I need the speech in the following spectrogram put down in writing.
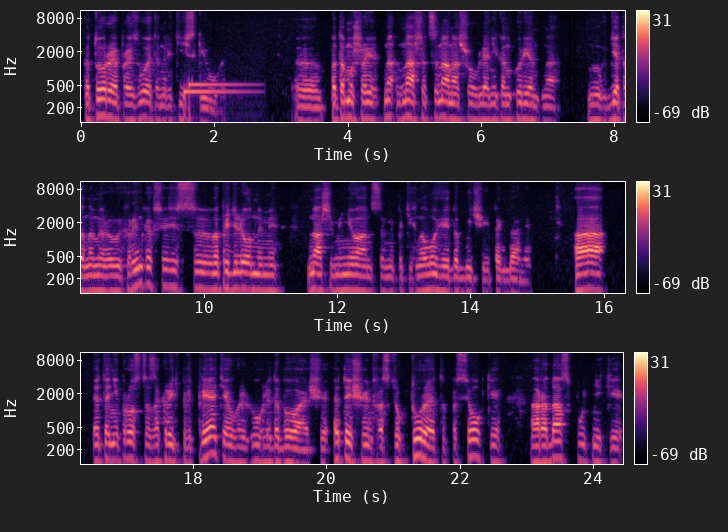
которые производят энергетический уголь. Э, потому что на, наша цена нашего угля не конкурентна ну, где-то на мировых рынках в связи с э, определенными нашими нюансами по технологии добычи и так далее. А это не просто закрыть предприятие угледобывающее, это еще инфраструктура, это поселки, города, спутники,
